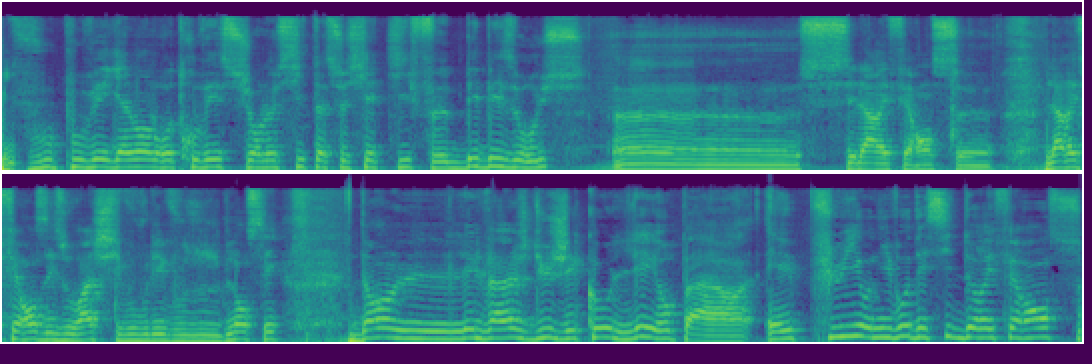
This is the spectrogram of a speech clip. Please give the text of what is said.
Oui. Vous pouvez également le retrouver sur le site associatif euh, Bébésaurus. Euh, c'est la référence, euh, la référence des ouvrages si vous voulez vous lancer dans l'élevage du gecko léopard. Et puis au niveau des sites de référence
